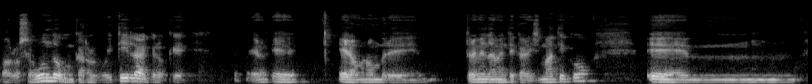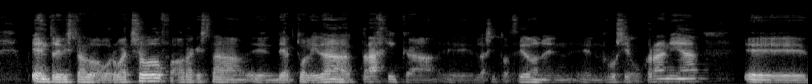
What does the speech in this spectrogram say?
Pablo II, con Carlos Boitila, creo que eh, era un hombre tremendamente carismático. Eh, he entrevistado a Gorbachev, ahora que está de actualidad trágica la situación en, en Rusia-Ucrania. Eh,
